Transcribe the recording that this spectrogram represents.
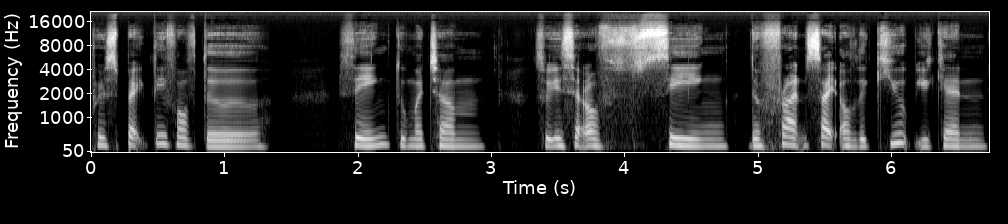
perspective of the thing to macam So instead of seeing the front side of the cube, you can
